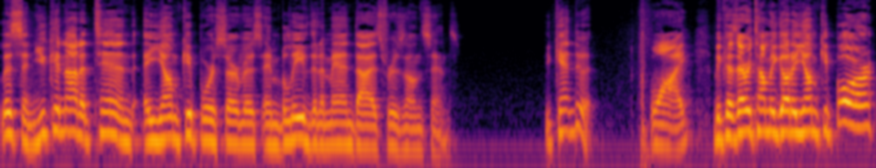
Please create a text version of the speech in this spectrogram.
Listen, you cannot attend a Yom Kippur service and believe that a man dies for his own sins. You can't do it. Why? Because every time we go to Yom Kippur,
